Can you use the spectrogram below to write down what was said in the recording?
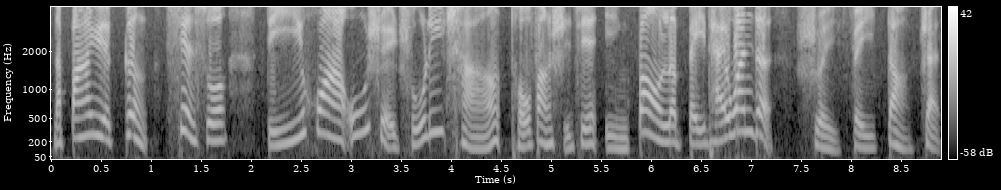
那八月更限缩迪化污水处理厂投放时间，引爆了北台湾的水肥大战。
